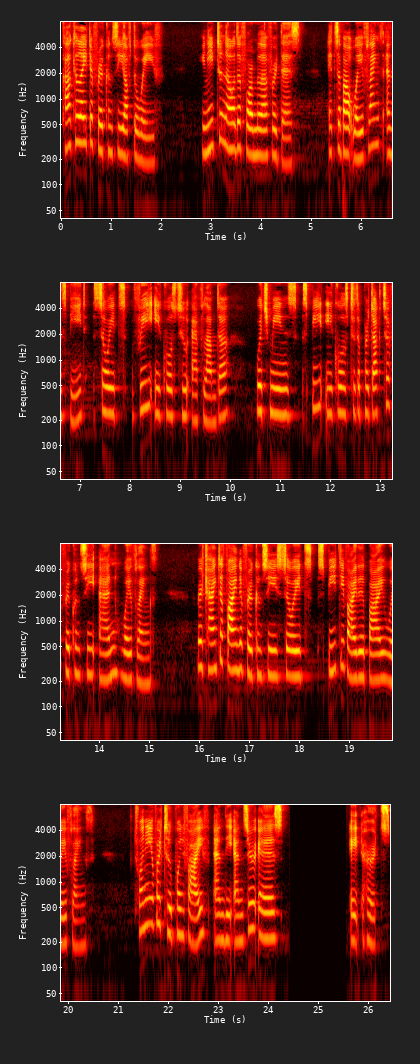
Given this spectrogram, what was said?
Calculate the frequency of the wave. You need to know the formula for this. It's about wavelength and speed, so it's v equals to f lambda, which means speed equals to the productive frequency and wavelength. We're trying to find the frequency, so it's speed divided by wavelength. 20 over 2.5 and the answer is 8 Hertz.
